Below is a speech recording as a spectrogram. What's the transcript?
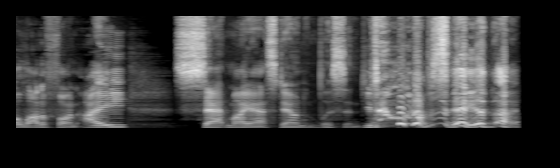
a lot of fun. I sat my ass down and listened. You know what I'm saying? I-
